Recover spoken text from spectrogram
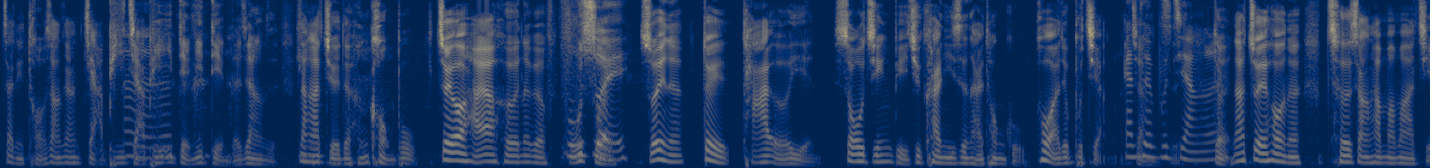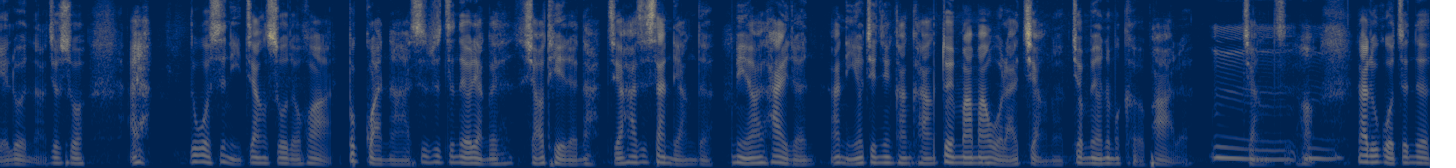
在你头上这样假劈假劈，一点一点的这样子，让他觉得很恐怖。最后还要喝那个符水，所以呢对他而言，收金比去看医生还痛苦。后来就不讲了，干脆不讲了。对，那最后呢车上他妈妈的结论呢、啊，就是说，哎呀。如果是你这样说的话，不管啊，是不是真的有两个小铁人啊，只要他是善良的，你也要害人啊，你又健健康康，对妈妈我来讲呢，就没有那么可怕了。嗯，这样子哈、嗯。那如果真的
